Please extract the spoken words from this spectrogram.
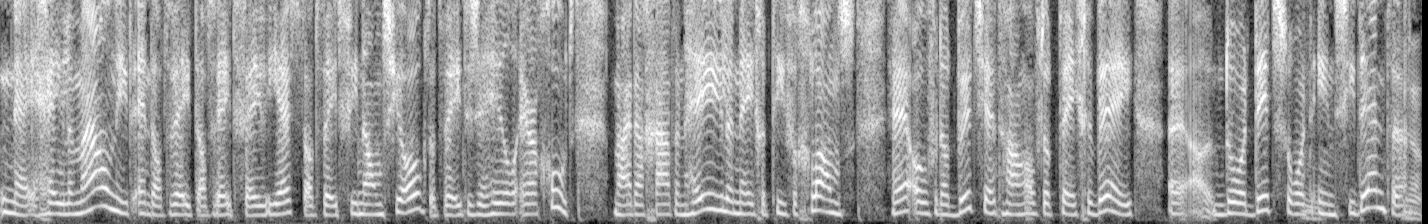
Nee, helemaal niet. En dat weet, dat weet VWS, dat weet Financiën ook. Dat weten ze heel erg goed. Maar daar gaat een hele negatieve glans hè, over dat budget hangen, over dat PGB... Uh, door dit soort incidenten. Ja.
